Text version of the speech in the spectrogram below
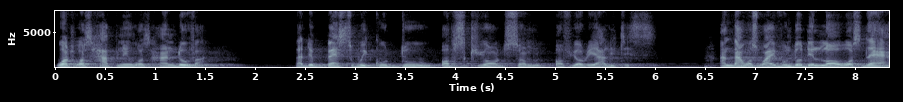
what was happening was handover that the best we could do obscured some of your realities. And that was why, even though the law was there,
